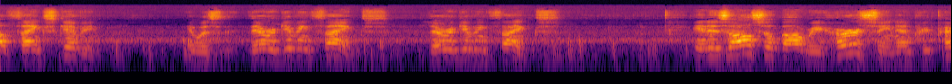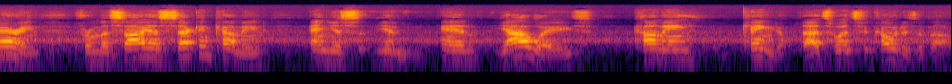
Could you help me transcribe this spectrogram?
of thanksgiving. It was they were giving thanks. They were giving thanks. It is also about rehearsing and preparing for Messiah's second coming and, and Yahweh's coming kingdom. That's what Sukkot is about.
